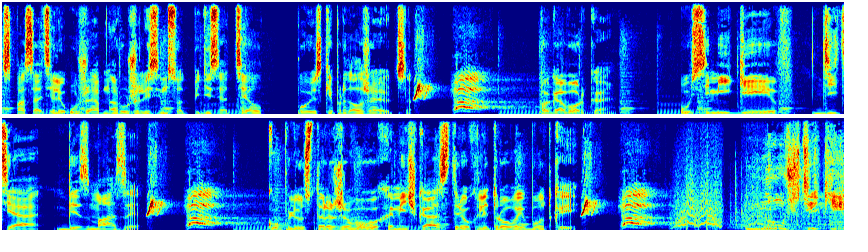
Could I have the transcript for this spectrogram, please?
Спасатели уже обнаружили 750 тел, поиски продолжаются. Поговорка. У семи геев дитя без мазы. Куплю сторожевого хомячка с трехлитровой будкой. Нуждики.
